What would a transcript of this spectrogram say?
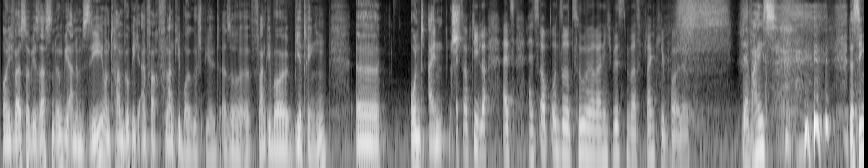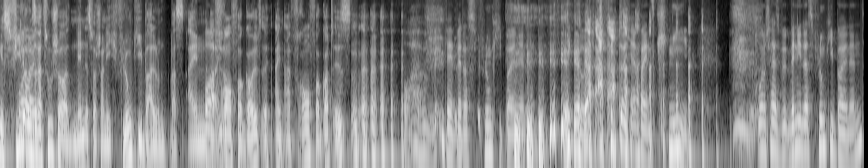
Und ich weiß noch, wir saßen irgendwie an einem See und haben wirklich einfach Flunkyball gespielt, also äh, Flunkyball Bier trinken. Äh, und ein. Als ob, die als, als ob unsere Zuhörer nicht wissen, was Flunkyball ist. Wer weiß. Das Ding ist, viele Boah, unserer Zuschauer nennen es wahrscheinlich Flunkyball und was ein Boah, Affront vor Gold, äh, ein Affront vor Gott ist. Boah, wer, wer das Flunkyball nennt, fickt euch, fickt euch einfach ins Knie. Ohne Scheiß, wenn ihr das Flunkyball nennt,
